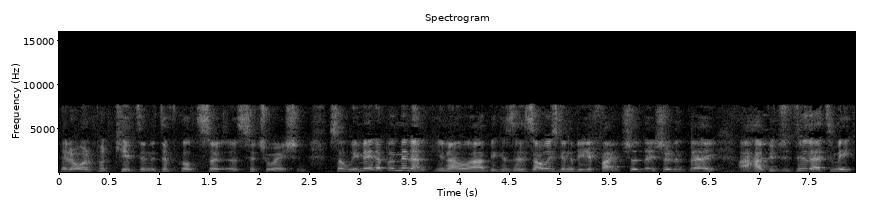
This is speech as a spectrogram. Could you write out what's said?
they don't want to put kids in a difficult uh, situation. So we made up a minhag, you know, uh, because there's always going to be a fight. Should they? Shouldn't they? Uh, how could you do that to me?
